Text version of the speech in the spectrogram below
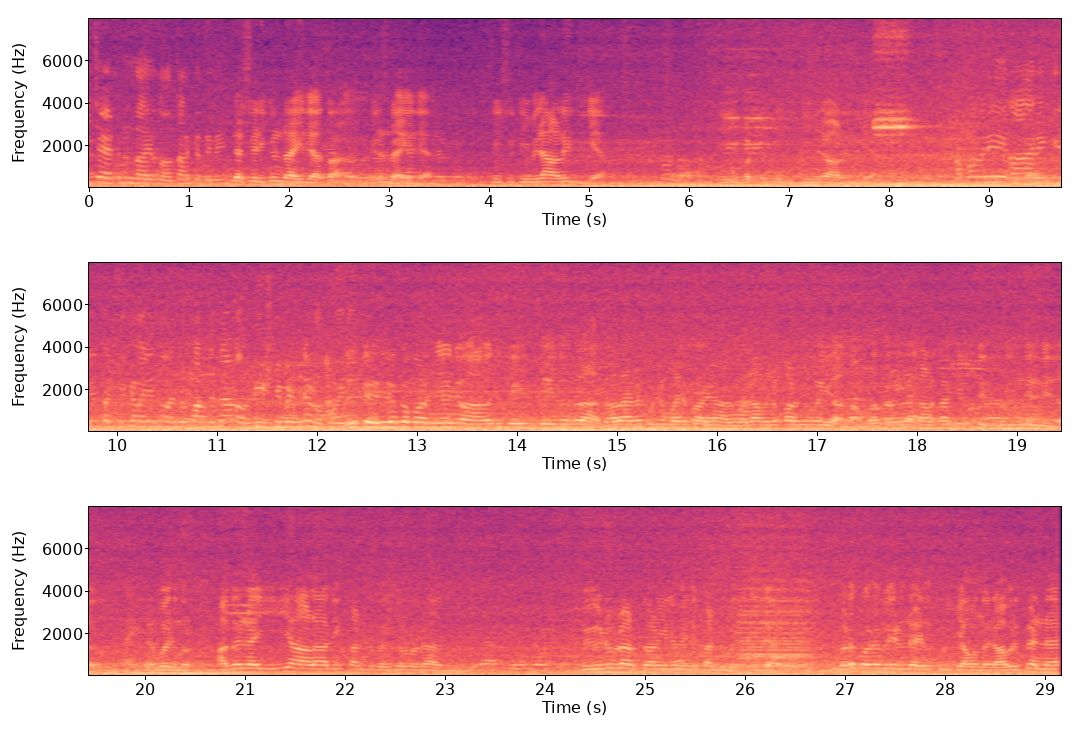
ഈ ചേട്ടൻ ഉണ്ടായിരുന്നോ തർക്കത്തിൽ ഇല്ല ശരിക്കും ഉണ്ടായില്ല. ഇതിലുണ്ടായില്ല സി സി ടി വിയിൽ ആളില്ല. സി സി ടി വിയിൽ ആളില്ല. അവർ പോയത്? തെരുവൊക്കെ പറഞ്ഞു അവർ ചെയ്യുന്നത് സാധാരണ കുടിയന്മാർ പറയാം അതുപോലെ അവനും പറഞ്ഞു പോയി. നമ്മളത്ര കണക്കാക്കി തിരിച്ചിരുന്നില്ല വരുന്നു. അതല്ല ഈ ആളാദ്യം കണ്ടുപോയിട്ടുള്ള ഒരാളില്ല വീട് ഇവിടെ അടുത്താണെങ്കിലും വലിയ കണ്ടുപോയിട്ടില്ല ഇവിടെ കുറേ പേരുണ്ടായിരുന്നു കുടിക്കാൻ വന്നവർ അവർക്ക് തന്നെ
